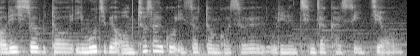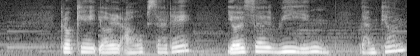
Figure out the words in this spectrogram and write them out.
어린 시절부터 이모 집에 얹혀 살고 있었던 것을 우리는 짐작할 수 있지요. 그렇게 19살에 10살 위인 남편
